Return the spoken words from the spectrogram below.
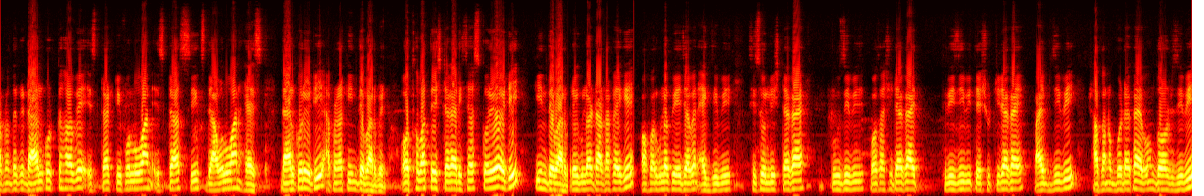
আপনাদেরকে ডায়াল করতে হবে star triple one star six double one hash dial করে এটি আপনারা কিনতে পারবেন। অথবা তেইশ টাকা রিচার্জ করেও এটি কিনতে পারবেন। রেগুলার ডাটা প্যাকে অফারগুলো পেয়ে যাবেন এক জিবি ছিচল্লিশ টাকায় টু জিবি পঁচাশি টাকায় থ্রি জিবি তেষট্টি টাকায় ফাইভ জিবি সাতানব্বই টাকা এবং দশ জিবি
